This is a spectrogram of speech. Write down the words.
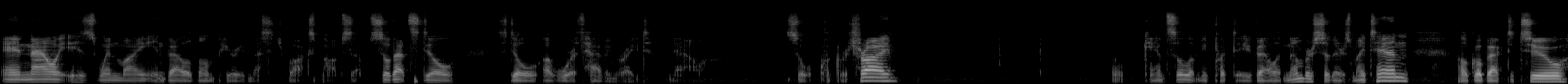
and now is when my invalid loan period message box pops up. So that's still still uh, worth having right now. So we'll click retry. Cancel. Let me put a valid number. So there's my 10. I'll go back to 2.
